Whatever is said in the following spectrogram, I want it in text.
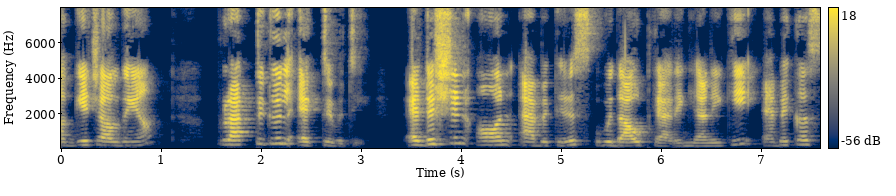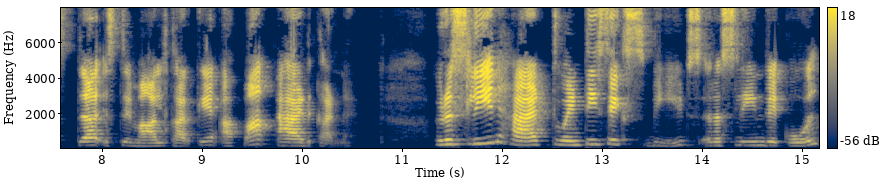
ਅੱਗੇ ਚੱਲਦੇ ਹਾਂ practical activity addition on abacus without carrying यानी कि एबिकस का इस्तेमाल करके आप ऐड करना है Rusleen had 26 beads, Rusleen Recole,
